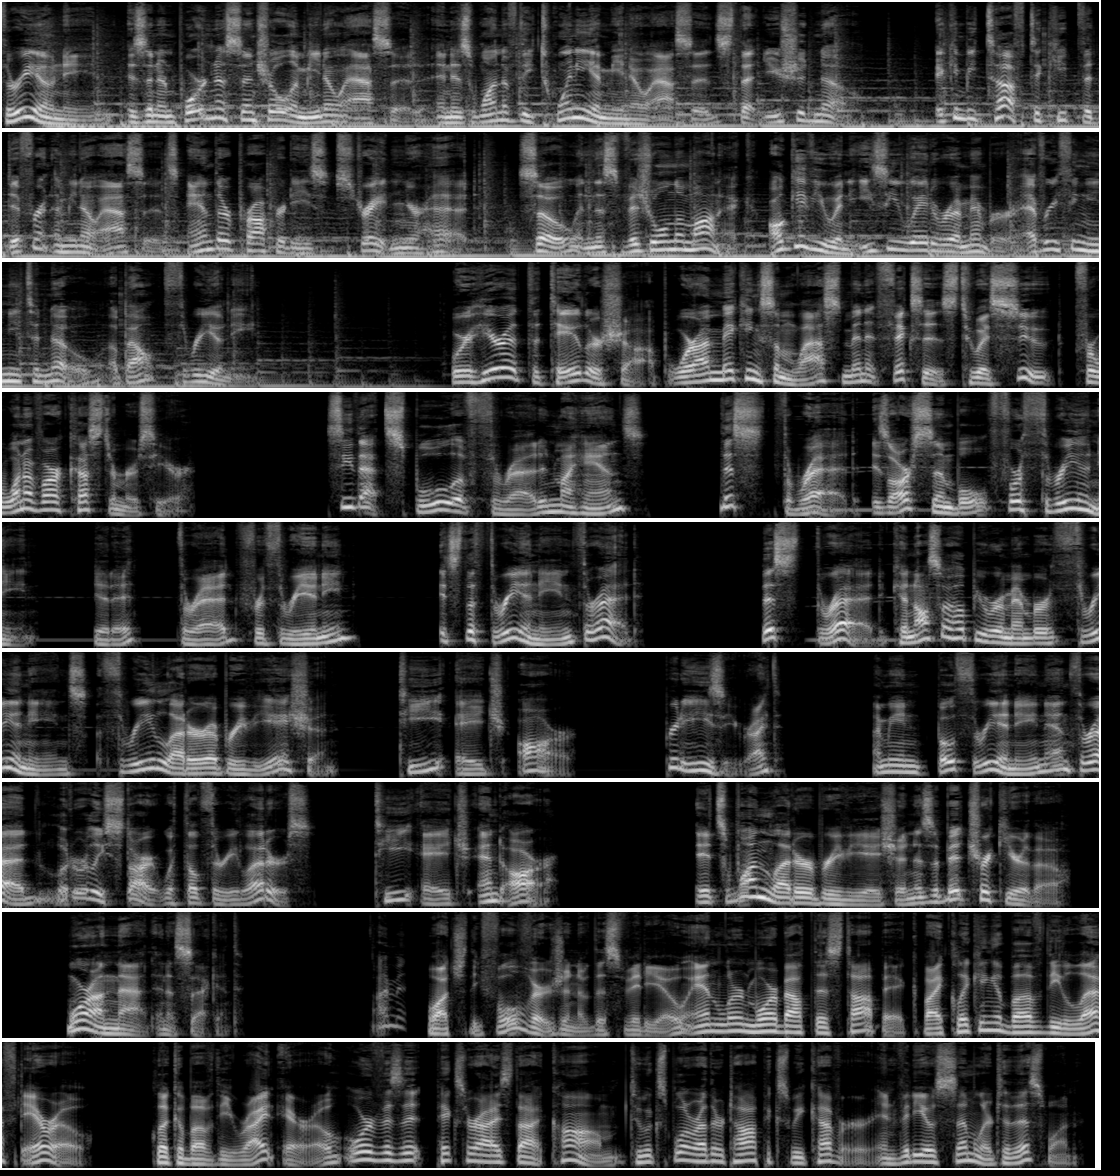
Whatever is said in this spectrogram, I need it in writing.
Threonine is an important essential amino acid and is one of the 20 amino acids that you should know. It can be tough to keep the different amino acids and their properties straight in your head. So, in this visual mnemonic, I'll give you an easy way to remember everything you need to know about threonine. We're here at the tailor shop where I'm making some last minute fixes to a suit for one of our customers here. See that spool of thread in my hands? This thread is our symbol for threonine. Get it? Thread for threonine? It's the threonine thread. This thread can also help you remember threonine's three letter abbreviation, THR. Pretty easy, right? I mean, both threonine and thread literally start with the three letters, TH and R. Its one letter abbreviation is a bit trickier though. More on that in a second. Watch the full version of this video and learn more about this topic by clicking above the left arrow Click above the right arrow or visit pixorize.com to explore other topics we cover in videos similar to this one.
